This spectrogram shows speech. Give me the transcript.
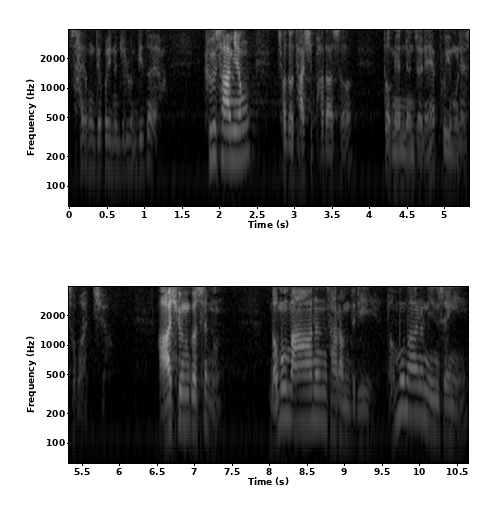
사용되고 있는 줄로 믿어요. 그 사명 저도 다시 받아서 또 몇 년 전에 부임을 해서 왔죠. 아쉬운 것은 너무 많은 사람들이 너무 많은 인생이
